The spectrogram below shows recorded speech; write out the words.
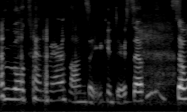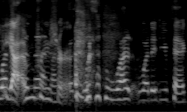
Google ten marathons that you could do? So so what Yeah, I'm then? pretty Like, sure. what, what what did you pick?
